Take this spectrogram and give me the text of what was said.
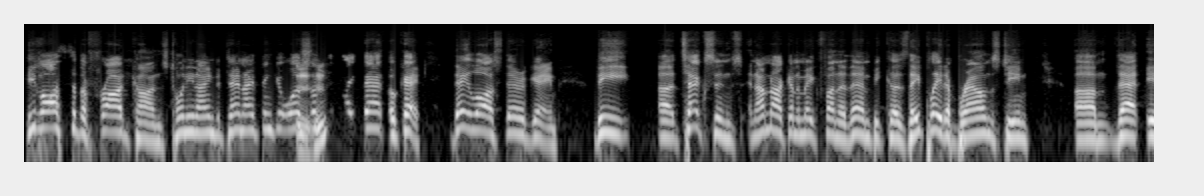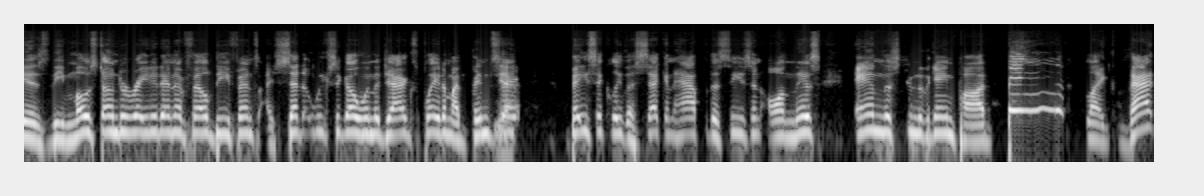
He lost to the fraud cons, 29 to 10, I think it was, mm-hmm. something like that. Okay. They lost their game. The uh, Texans, and I'm not going to make fun of them because they played a Browns team um, that is the most underrated NFL defense. I said it weeks ago when the Jags played them. I've been saying yeah. basically the second half of the season on this and the student of the game pod. Bing! Like that.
